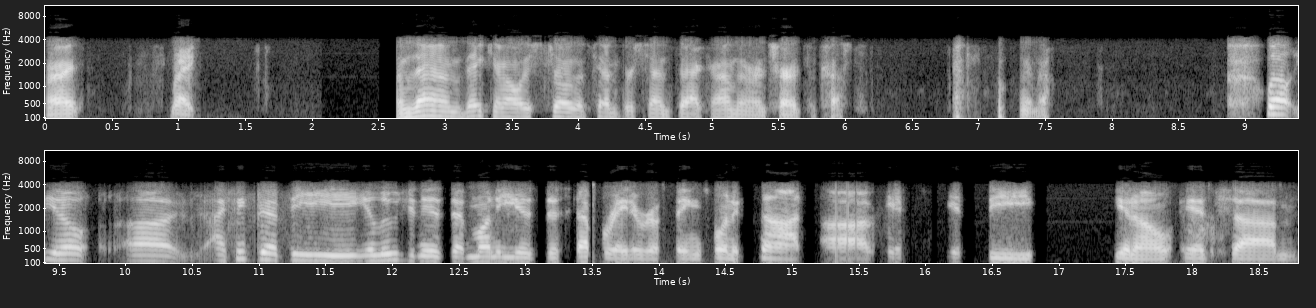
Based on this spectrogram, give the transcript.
right? right. And then they can always throw the 10% back on there and charge the customer. you know. Well, you know, uh, I think that the illusion is that money is the separator of things when it's not. Uh, it's it's the, you know, it's um,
